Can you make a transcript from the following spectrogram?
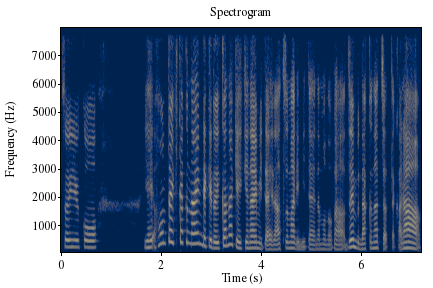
そういうこう、いや、本当は行きたくないんだけど、行かなきゃいけないみたいな集まりみたいなものが全部なくなっちゃったから、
